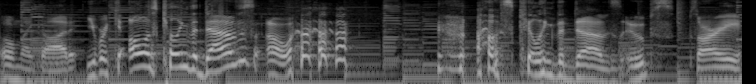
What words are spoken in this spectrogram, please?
oh my god. You were oh, I was killing the devs? Oh. I was killing the devs. Oops. Sorry.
